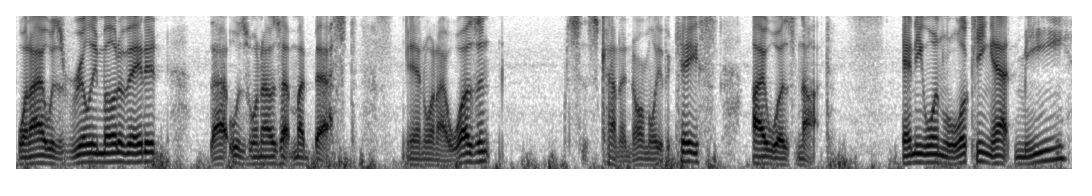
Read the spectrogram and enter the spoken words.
When I was really motivated, that was when I was at my best. And when I wasn't, this is kind of normally the case, I was not. Anyone looking at me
